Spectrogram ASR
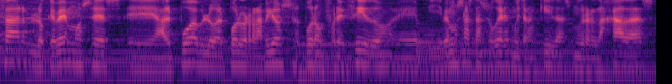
empezar, lo que vemos es eh, al pueblo, al pueblo rabioso, al pueblo enfurecido, eh, y vemos a las tansugueras muy tranquilas, muy relajadas,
